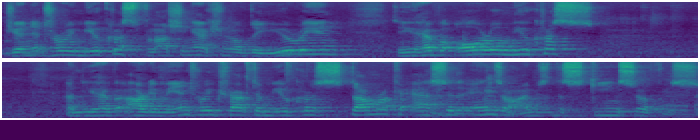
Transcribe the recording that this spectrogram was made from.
genitoury mucus, flushing action of the urine. Then you have oral mucus, and you have alimentary tract mucus, stomach acid enzymes, the skin surface.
